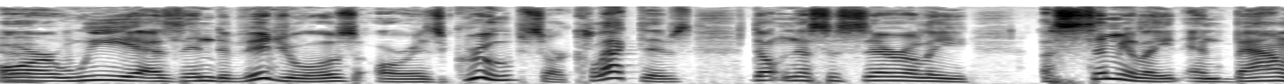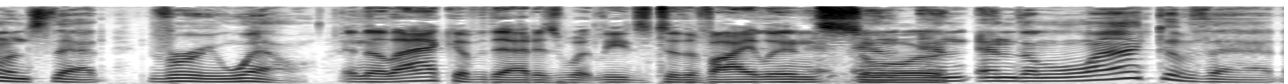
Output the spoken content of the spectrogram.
Or we as individuals or as groups or collectives don't necessarily assimilate and balance that very well and the lack of that is what leads to the violence and, or and, and the lack of that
